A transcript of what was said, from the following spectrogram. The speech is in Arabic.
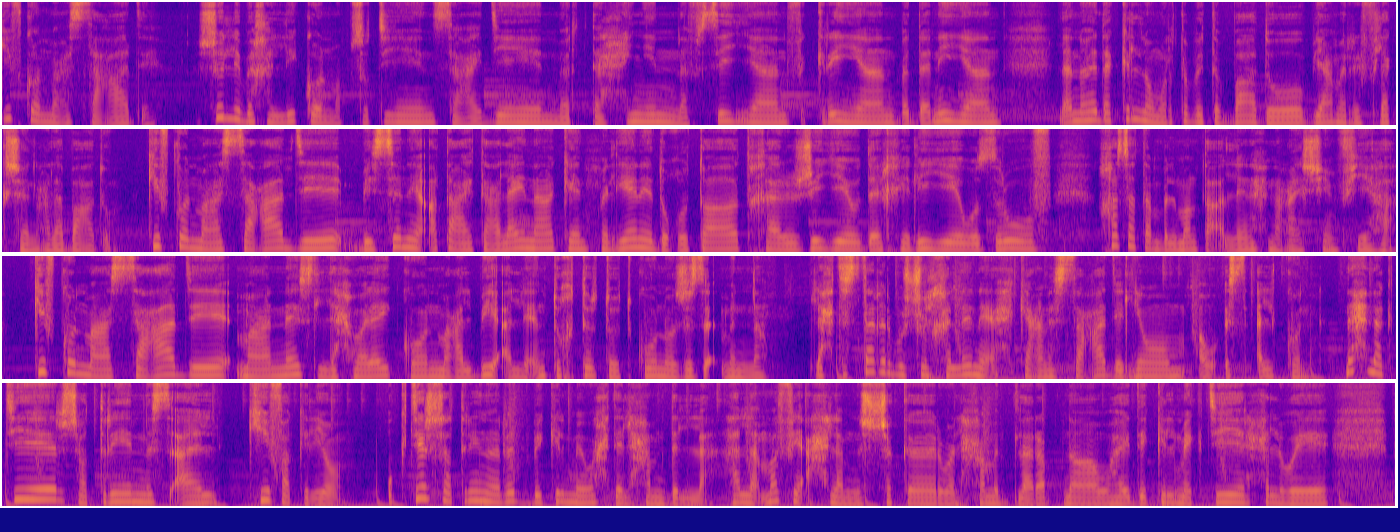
كيفكن مع السعادة؟ شو اللي بخليكم مبسوطين سعيدين مرتاحين نفسيا فكريا بدنيا؟ لأنه هذا كله مرتبط ببعضه بيعمل ريفلكشن على بعضه. كيفكن مع السعادة؟ بسنة قطعت علينا كانت مليانة ضغوطات خارجية وداخلية وظروف خاصة بالمنطقة اللي نحن عايشين فيها. كيفكن مع السعادة مع الناس اللي حواليكم مع البيئة اللي أنتم اخترتوا تكونوا جزء منها؟ رح تستغربوا شو اللي خلاني أحكي عن السعادة اليوم أو أسألكن. نحن كتير شاطرين نسأل كيفك اليوم؟ وكتير شاطرين نرد بكلمة وحدة الحمد لله. هلأ ما في أحلى من الشكر والحمد لربنا وهيدي كلمة كتير حلوة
